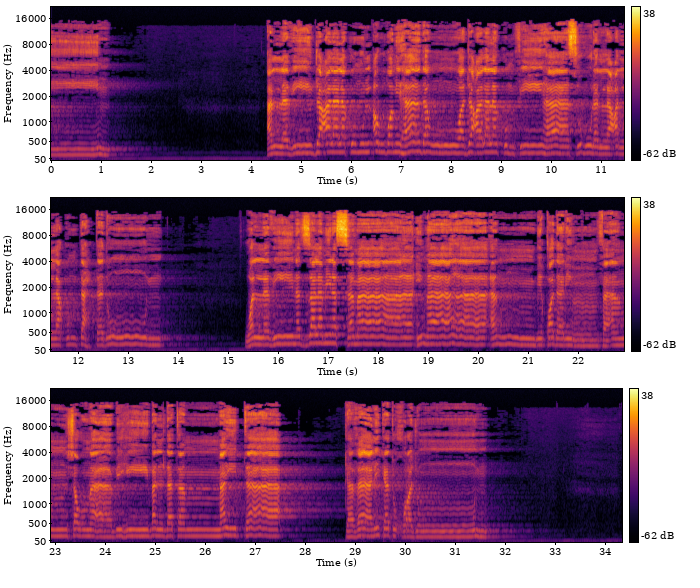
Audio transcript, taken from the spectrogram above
الذي جعل لكم الأرض مهادا وجعل لكم فيها سبلا لعلكم تهتدون والذي نزل من السماء ماء بقدر فأنشرنا به بلدة ميتا كذلك تخرجون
